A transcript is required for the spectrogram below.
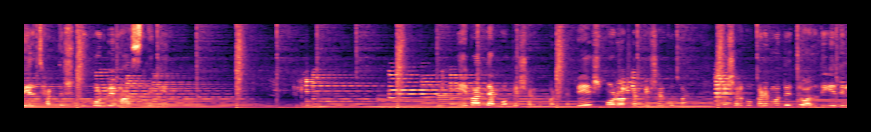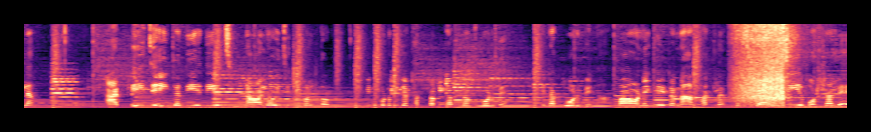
তেল ছাড়তে শুরু করবে মাছ থেকে। এবার দেখো প্রেশার কুকারটা। বেশ বড় একটা প্রেশার কুকার। প্রেশার কুকারের মধ্যে জল দিয়ে দিলাম। আর এই যে এইটা দিয়ে দিয়েছি, নাহলে ওই যে কি বলতো, টিফিন করে দিলে ঠাক ঠাক ঠাক ঠাক করবে। এটা করবে না। বা অনেকে এটা না থাকলে দিয়ে বসালে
